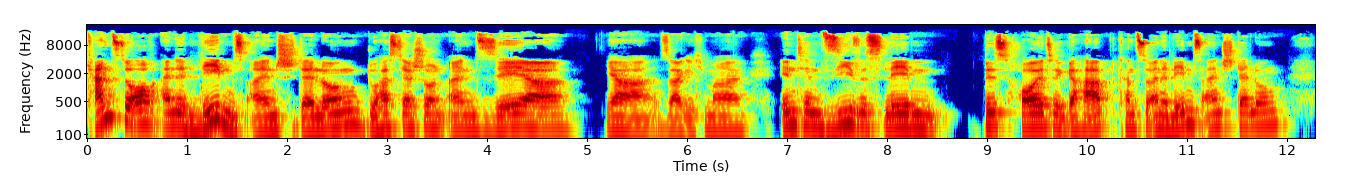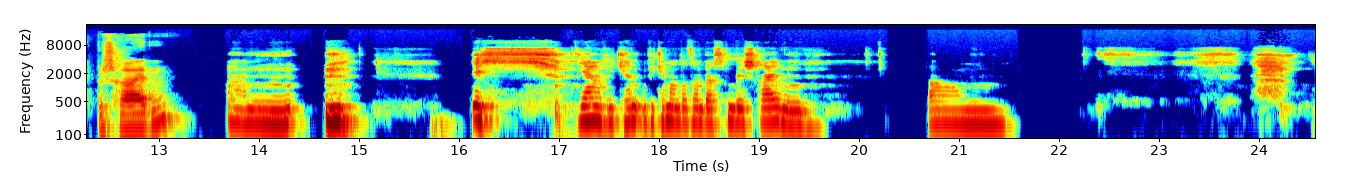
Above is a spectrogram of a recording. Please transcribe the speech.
Kannst du auch eine Lebenseinstellung, du hast ja schon ein sehr, ja, sag ich mal, intensives Leben bis heute gehabt? Kannst du eine Lebenseinstellung beschreiben? Ähm, ich, ja, wie kann, wie kann man das am besten beschreiben? Ähm, wie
